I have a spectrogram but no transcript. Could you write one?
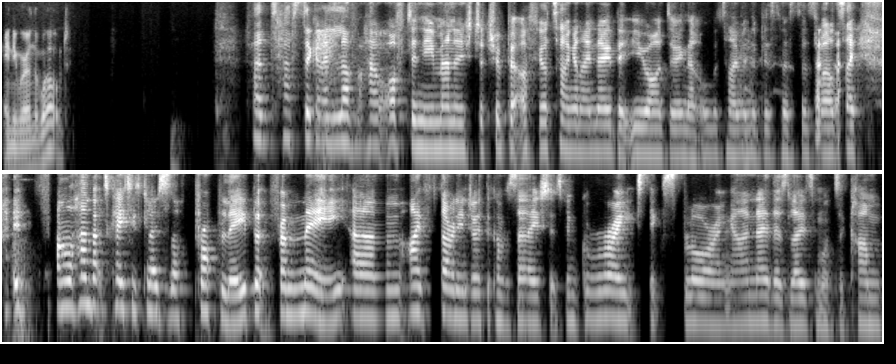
anywhere in the world. Fantastic. I love how often you manage to trip it off your tongue. And I know that you are doing that all the time in the business as well. So it, I'll hand back to Katie to close us off properly. But from me, um, I've thoroughly enjoyed the conversation. It's been great exploring. And I know there's loads more to come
